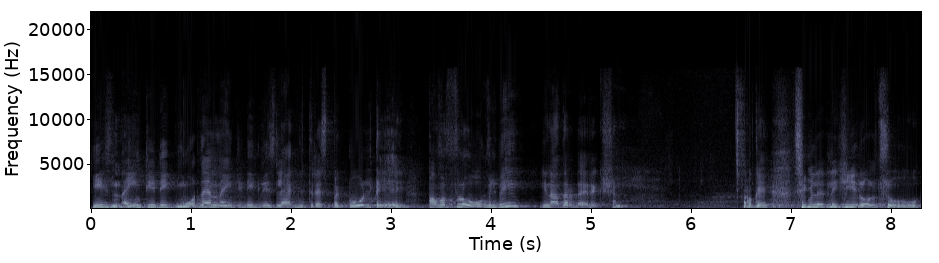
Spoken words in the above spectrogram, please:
is 90 degree more than 90 degrees lag with respect to voltage, power flow will be in other direction okay? Similarly here also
